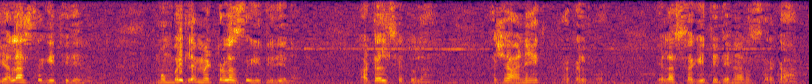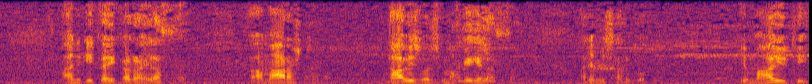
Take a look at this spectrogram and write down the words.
याला स्थगिती देणं मुंबईतल्या मेट्रोला स्थगिती देणं अटल सेतूला अशा अनेक प्रकल्प याला स्थगिती देणारं सरकार आणखी काही काळ राहिला असतं हा महाराष्ट्र दहा वीस वर्ष मागे गेला असतं. आणि मी सांगतो की महायुती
